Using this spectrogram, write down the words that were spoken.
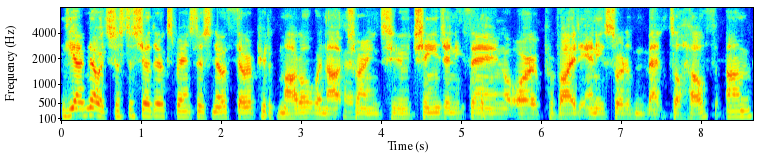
Yeah, no, it's just to share their experience. There's no therapeutic model. We're not okay. trying to change anything or provide any sort of mental health um,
